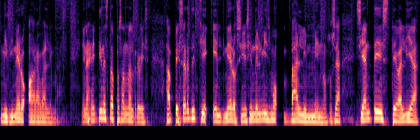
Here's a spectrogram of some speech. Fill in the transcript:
mi dinero ahora vale más. En Argentina está pasando al revés. A pesar de que el dinero sigue siendo el mismo, vale menos. O sea, si antes te valía,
